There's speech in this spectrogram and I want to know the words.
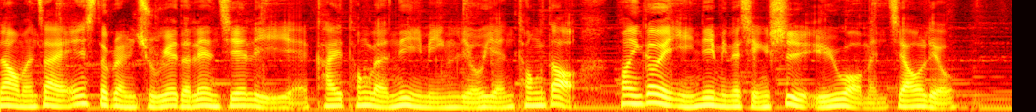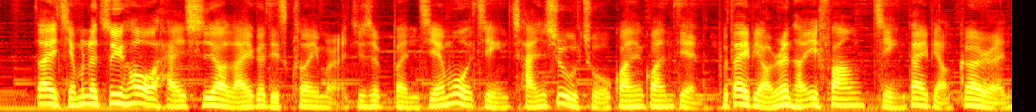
那我们在 Instagram 主页的链接里也开通了匿名留言通道，欢迎各位以匿名的形式与我们交流。在节目的最后，还是要来一个 disclaimer，就是本节目仅阐述主观观点，不代表任何一方，仅代表个人。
